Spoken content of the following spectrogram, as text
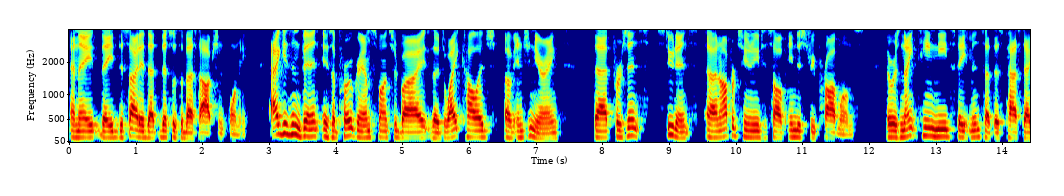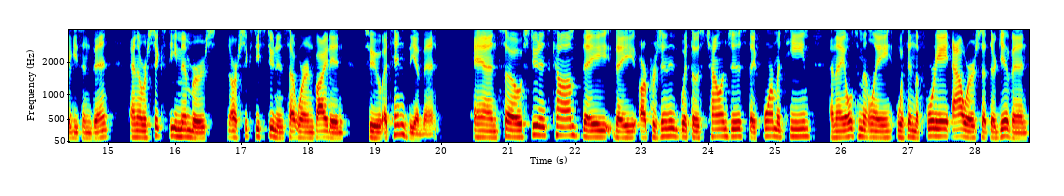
and they they decided that this was the best option for me. Aggies Invent is a program sponsored by the Dwight College of Engineering that presents students an opportunity to solve industry problems. There was 19 need statements at this past Aggies Invent, and there were 60 members or 60 students that were invited to attend the event. And so students come, they they are presented with those challenges, they form a team, and they ultimately, within the 48 hours that they're given,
